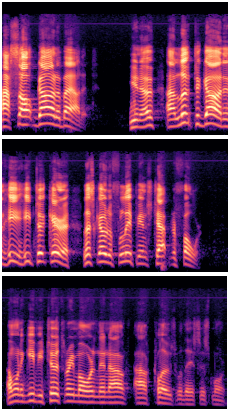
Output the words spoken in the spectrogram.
I sought God about it. You know, I looked to God and He, he took care of it. Let's go to Philippians chapter 4. I want to give you two or three more and then I'll, I'll close with this this morning.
